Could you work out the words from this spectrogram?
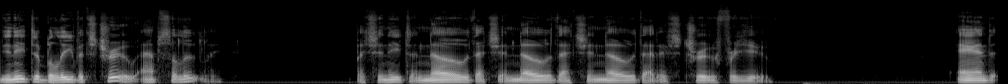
You need to believe it's true, absolutely. But you need to know that you know that you know that it's true for you. And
